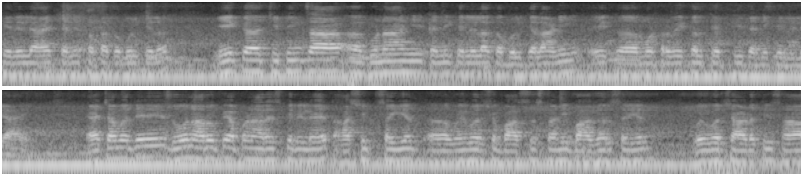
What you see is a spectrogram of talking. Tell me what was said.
केलेले आहेत. त्यांनी स्वतः कबूल केलं. एक चिटिंगचा गुन्हाही त्यांनी केलेला कबूल केला आणि एक मोटर व्हेकल थेफ्टही त्यांनी केलेली आहे. याच्यामध्ये दोन आरोपी आपण अरेस्ट केलेले आहेत. आशिफ सय्यद वय वर्ष बासष्ट आणि बागर सय्यद. वय वर्ष अडतीस हा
